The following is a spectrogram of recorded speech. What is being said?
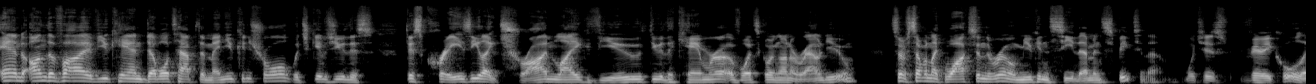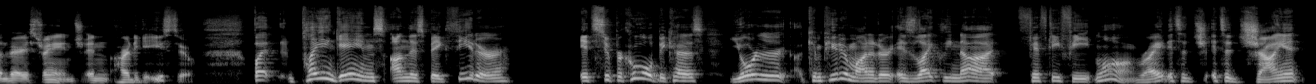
And on the Vive, you can double tap the menu control, which gives you this this crazy like Tron like view through the camera of what's going on around you. So if someone like walks in the room, you can see them and speak to them, which is very cool and very strange and hard to get used to. But playing games on this big theater it's super cool because your computer monitor is likely not 50 feet long, right? It's a it's a giant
